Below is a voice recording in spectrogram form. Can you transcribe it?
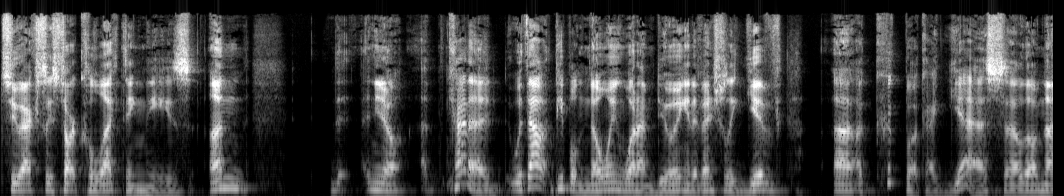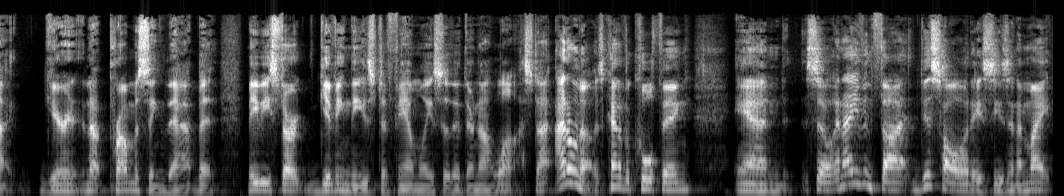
to actually start collecting these? Un- you know, kind of without people knowing what I'm doing, and eventually give uh, a cookbook, I guess. Although I'm not guaranteed, not promising that, but maybe start giving these to families so that they're not lost. I, I don't know. It's kind of a cool thing, And so, and I even thought this holiday season I might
